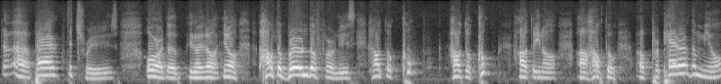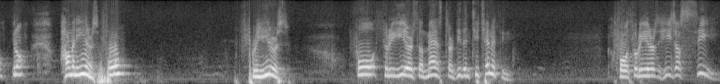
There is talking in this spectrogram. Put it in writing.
the uh, pack the trees or the you know you know you know how to burn the furnace, how to cook, how to cook, how to you know uh, how to uh, prepare the meal. You know, how many years? Four. Three years. For three years, the master didn't teach anything. For three years, he just see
